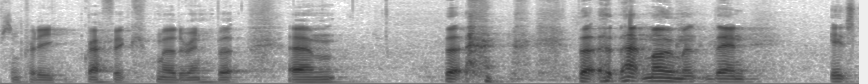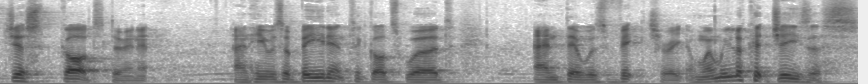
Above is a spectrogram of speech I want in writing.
some pretty graphic murdering. But, um, but, but at that moment, then it's just God doing it. And he was obedient to God's word, and there was victory. And when we look at Jesus,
